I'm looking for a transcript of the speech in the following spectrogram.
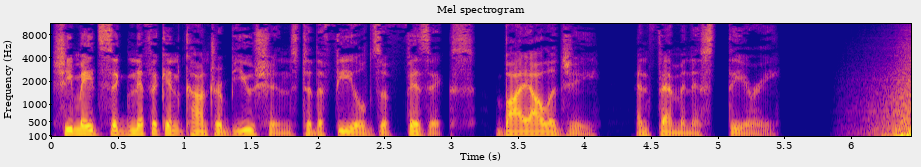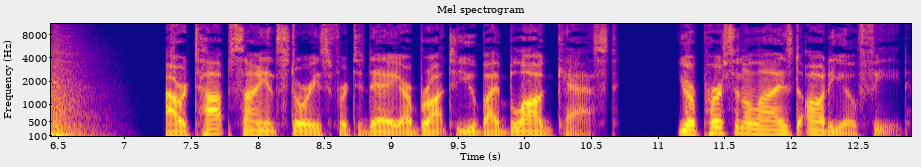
she made significant contributions to the fields of physics, biology, and feminist theory. Our top science stories for today are brought to you by Blogcast, your personalized audio feed.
